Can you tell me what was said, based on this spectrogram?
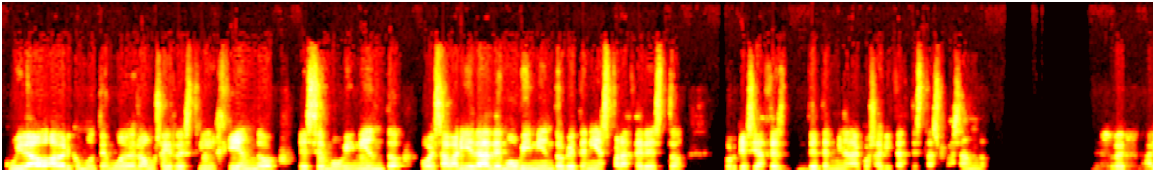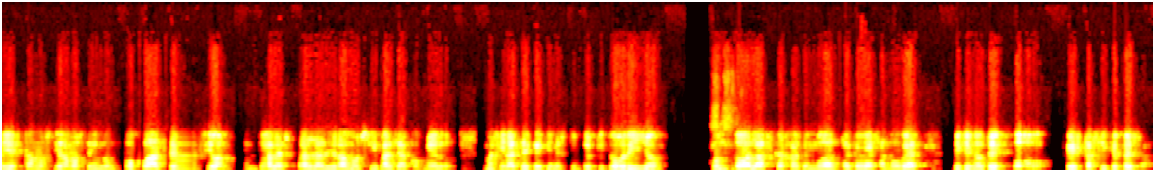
cuidado, a ver cómo te mueves, vamos a ir restringiendo ese movimiento o esa variedad de movimiento que tenías para hacer esto, porque si haces determinada cosa quizás te estás pasando. Eso es, ahí estamos, digamos, teniendo un poco de atención en toda la espalda, digamos, y vas ya con miedo. Imagínate que tienes tu pepito grillo con todas las cajas de mudanza que vas a mover, diciéndote, ojo, que esta sí que pesa.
